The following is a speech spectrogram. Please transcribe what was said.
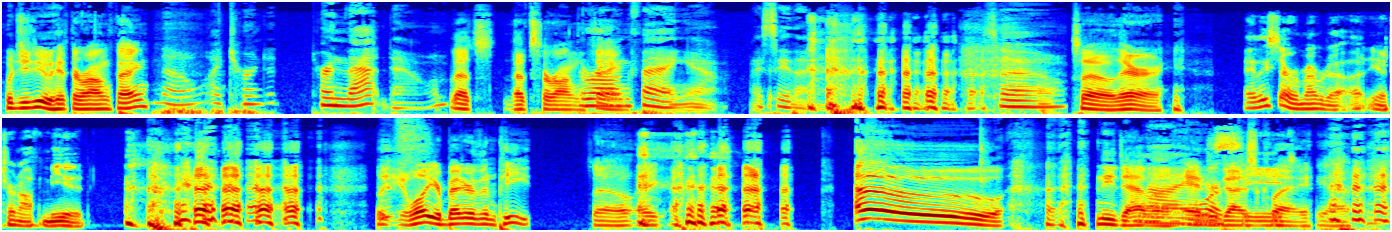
What'd you do? Hit the wrong thing? No, I turned it. Turned that down. That's that's the wrong The thing. wrong thing. Yeah, I see that. so So there. At least I remember to uh, you know turn off mute. well, you're better than Pete. So, like- oh, need to have Nice. a Andrew Poor Dice Pete. Clay. Yeah,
